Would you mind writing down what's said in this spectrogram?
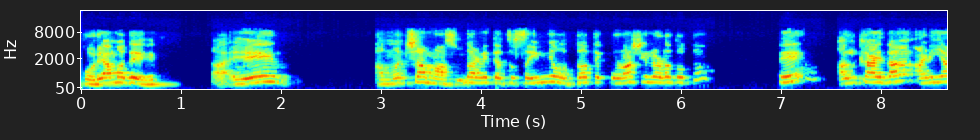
खोऱ्यामध्ये हे अहमद शाह मासूद आणि त्याचं सैन्य होतं ते कोणाशी लढत होतं? ते अल कायदा आणि या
